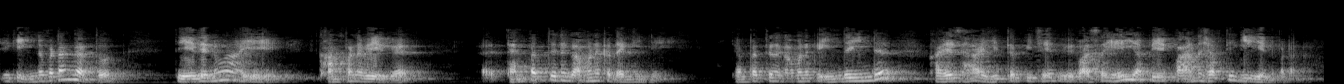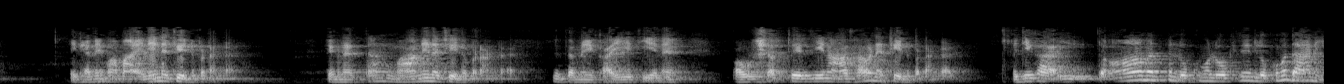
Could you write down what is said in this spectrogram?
ඒකේ ඉන්න පටන් ගත්තොත් තේරෙනවා මේ කම්පන වේග tempat වෙන ගමනක දැන් ඉන්නේ tempat වෙන ගමනක ඉඳ ඉඳ කය සහ හිත පිටේ වශයෙන් අපේ පාන ශක්තිය ගිලින්න පටන් ගන්නවා ඒ කියන්නේ මම ආයෙ නැති වෙන්න පටන් ගන්නවා එහෙම නැත්නම් මාන්නේ නැති වෙන්න පටන් ගන්නවා නැත්නම් මේ කයේ තියෙන පෞරුෂත්වයේ තියෙන ආශාව නැති වෙන්න පටන් ගන්නවා. ඒක තාමත්ම ලොකුම ලෝකේ ලොකුම දානි.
